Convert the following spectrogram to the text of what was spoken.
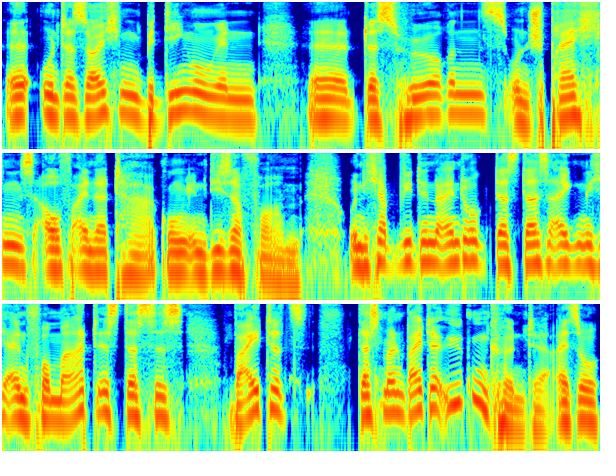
äh, unter solchen Bedingungen äh, des Hörens und Sprechens auf einer Tagung in dieser Form. Und ich habe wie den Eindruck, dass das eigentlich ein Format ist, dass es weiter, dass man weiter üben könnte. Also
